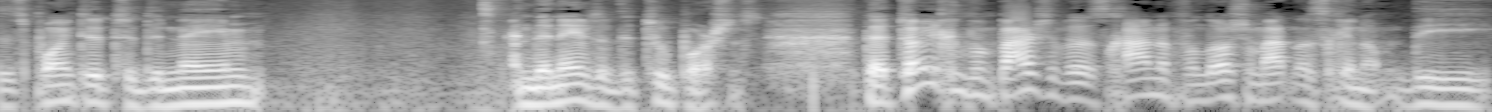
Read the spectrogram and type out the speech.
it's pointed to the name and the names of the two portions. The Teuchen from Parsha V'Eschana from Loshem Matnas Chinom, the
